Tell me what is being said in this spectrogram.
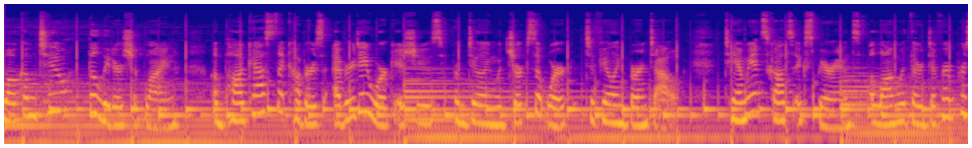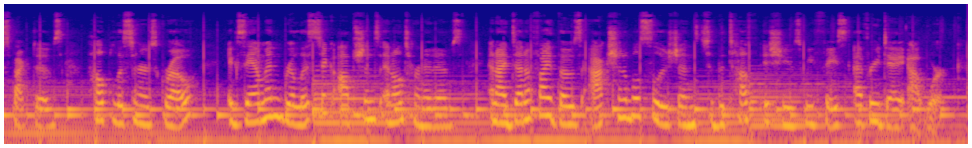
Welcome to The Leadership Line, a podcast that covers everyday work issues from dealing with jerks at work to feeling burnt out. Tammy and Scott's experience, along with their different perspectives, help listeners grow, examine realistic options and alternatives, and identify those actionable solutions to the tough issues we face every day at work.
